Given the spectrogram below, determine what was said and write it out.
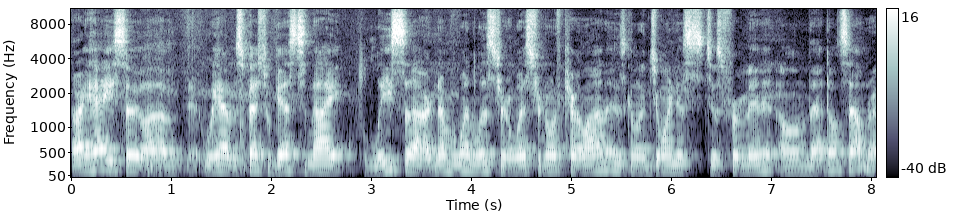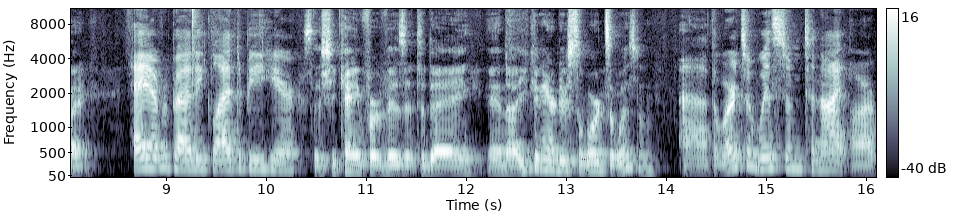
All right, hey, so uh, we have a special guest tonight. Lisa, our number one listener in Western North Carolina, is going to join us just for a minute on that. Don't sound right. Hey, everybody, glad to be here. So she came for a visit today, and uh, you can introduce the words of wisdom. Uh, the words of wisdom tonight are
